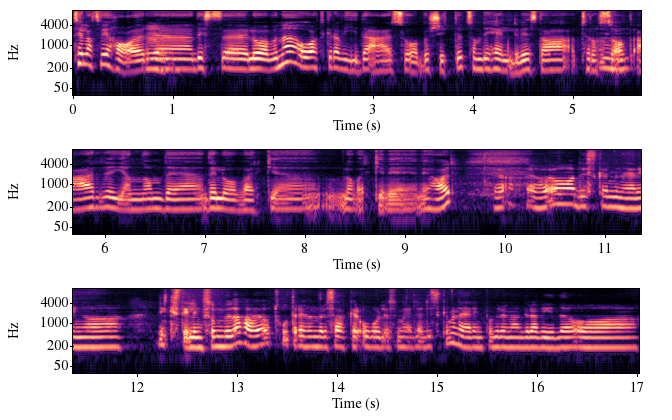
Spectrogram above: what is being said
til at vi har eh, disse lovene, og at gravide er så beskyttet som de heldigvis da tross alt er gjennom det, det lovverket, lovverket vi, vi har. Ja, jeg har jo diskriminering og Likestillingsombudet har jo 200-300 saker årlig som gjelder diskriminering pga. gravide og,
